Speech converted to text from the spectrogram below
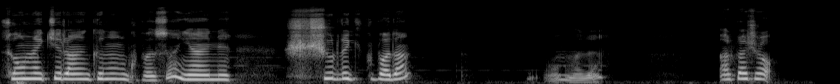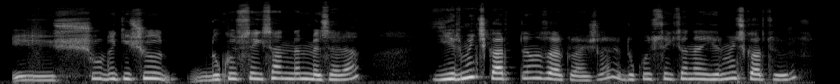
sonraki rankının kupası. Yani şuradaki kupadan olmadı. Arkadaşlar e, şuradaki şu 980'den mesela 20 çıkarttığımız arkadaşlar 980'den 20 çıkartıyoruz.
